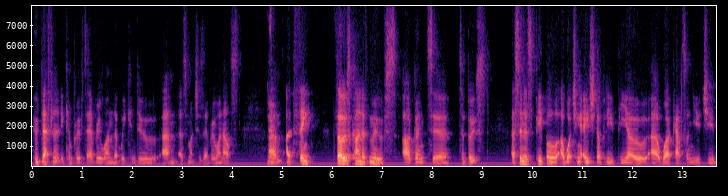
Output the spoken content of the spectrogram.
who definitely can prove to everyone that we can do um, as much as everyone else. Yeah. Um, I think those kind of moves are going to to boost as soon as people are watching HWPO uh, workouts on YouTube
